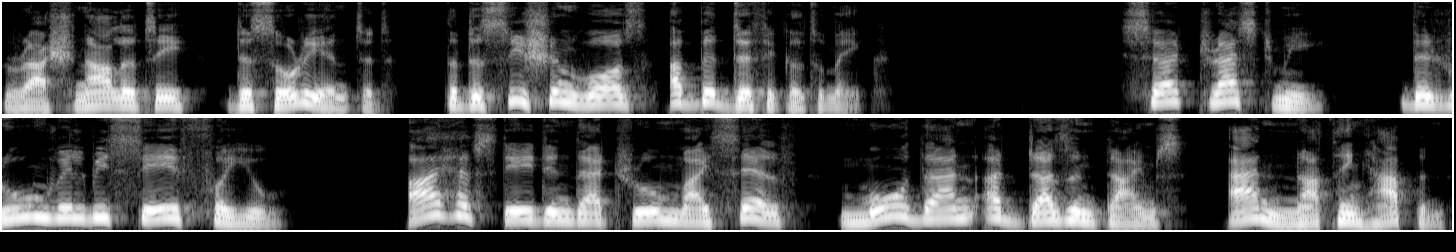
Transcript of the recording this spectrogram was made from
rationality disoriented, the decision was a bit difficult to make. Sir, trust me, the room will be safe for you. I have stayed in that room myself more than a dozen times and nothing happened.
